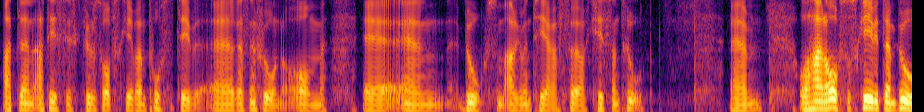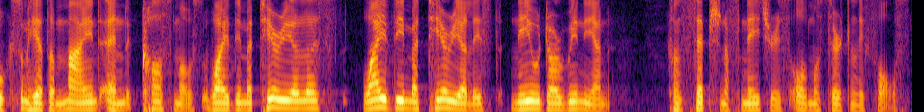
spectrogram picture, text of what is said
att en artistisk filosof skriver en positiv eh, recension om eh, en bok som argumenterar för kristen tro. Um, och han har också skrivit en bok som heter Mind and Cosmos, Why the Materialist, Why the materialist Neo-Darwinian conception of nature is almost certainly false.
